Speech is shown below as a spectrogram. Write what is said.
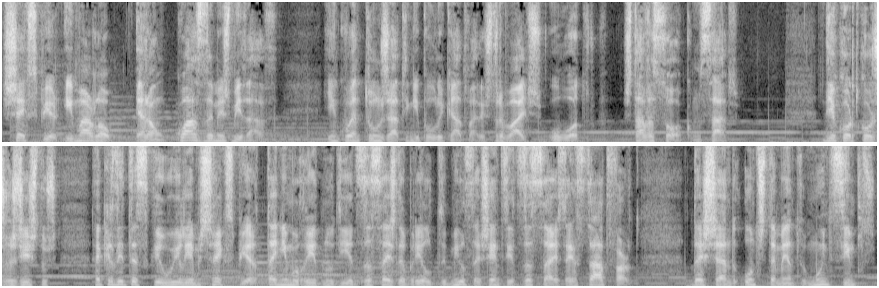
Shakespeare e Marlowe eram quase da mesma idade, enquanto um já tinha publicado vários trabalhos, o outro estava só a começar. De acordo com os registros, acredita-se que William Shakespeare tenha morrido no dia 16 de abril de 1616 em Stratford, deixando um testamento muito simples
